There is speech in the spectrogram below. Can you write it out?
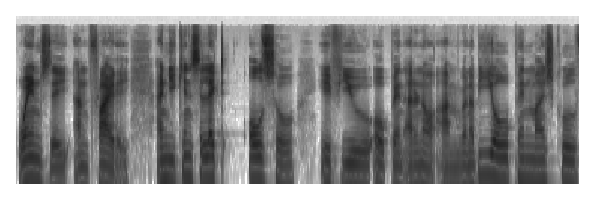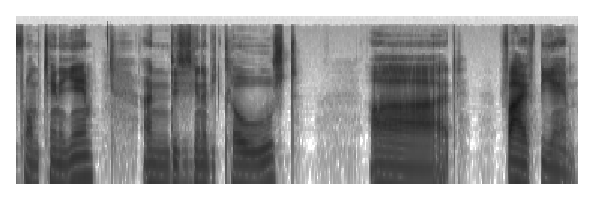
Wednesday, and Friday. And you can select also if you open i don't know i'm gonna be open my school from 10 a.m and this is gonna be closed at 5 p.m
